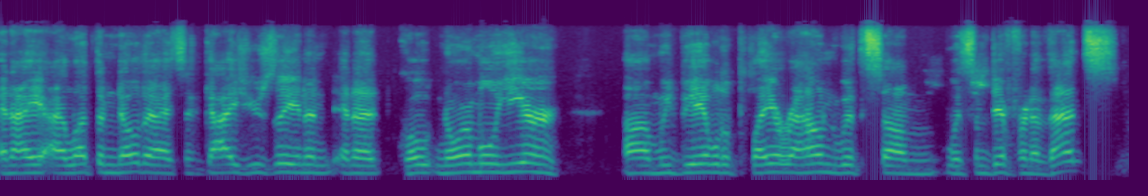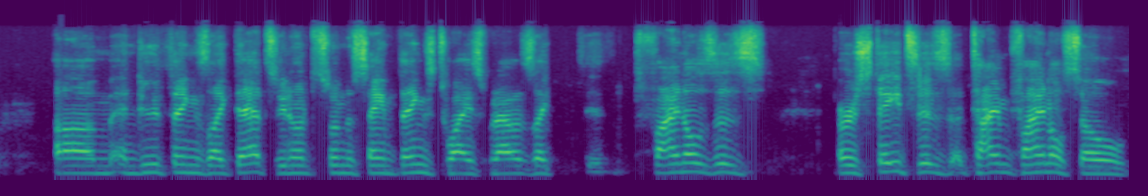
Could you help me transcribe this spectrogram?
And I, I let them know that I said, guys, usually in a, in a quote normal year, um, we'd be able to play around with some with some different events um, and do things like that. So you don't swim the same things twice. But I was like, finals is or states is a time final, so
